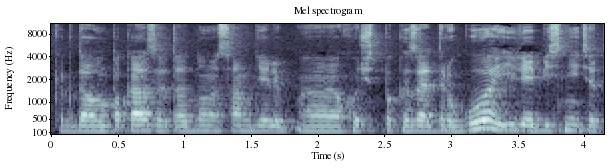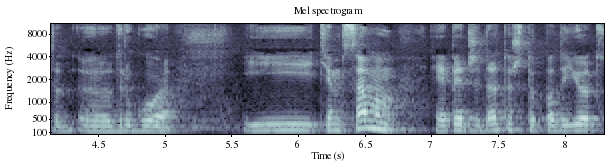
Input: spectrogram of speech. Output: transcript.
когда он показывает одно, на самом деле э, хочет показать другое или объяснить это э, другое. И тем самым, и опять же, да, то, что подает,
